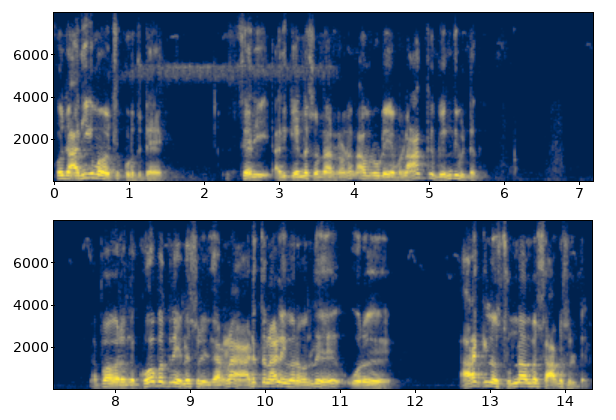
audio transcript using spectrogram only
கொஞ்சம் அதிகமாக வச்சு கொடுத்துட்டேன். சரி அதுக்கு என்ன சொன்னார்னா அவருடைய நாக்கு வெந்து விட்டது. அப்போ அவர் அந்த கோபத்தில் என்ன சொல்லியிருக்காருன்னா அடுத்த நாள் இவரை வந்து ஒரு அரை கிலோ சுண்ணாம்பை சாப்பிட சொல்லிட்டார்.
